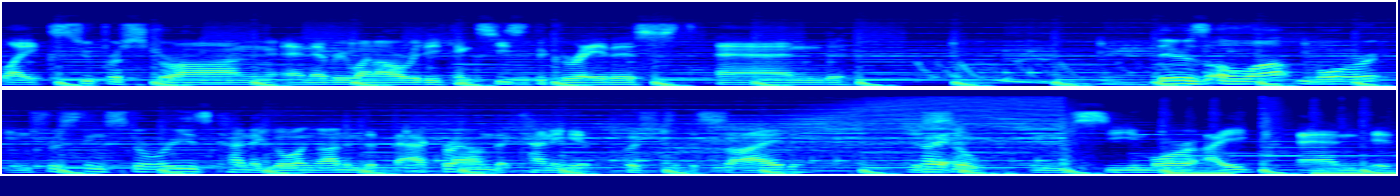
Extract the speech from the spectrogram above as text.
like super strong and everyone already thinks he's the greatest and there's a lot more interesting stories kind of going on in the background that kind of get pushed to the side just yeah. so we can see more Ike and it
